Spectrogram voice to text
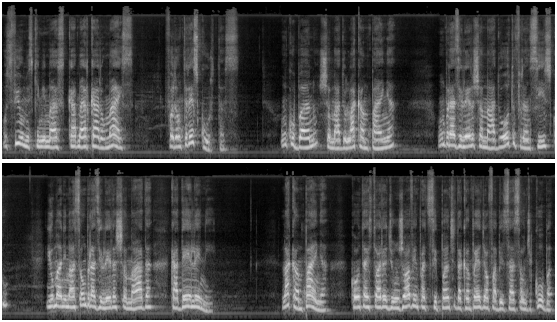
Os filmes que me marcaram mais foram três curtas. Um cubano chamado La Campanha, um brasileiro chamado Outro Francisco e uma animação brasileira chamada Cadê Eleni? La Campanha conta a história de um jovem participante da campanha de alfabetização de Cuba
